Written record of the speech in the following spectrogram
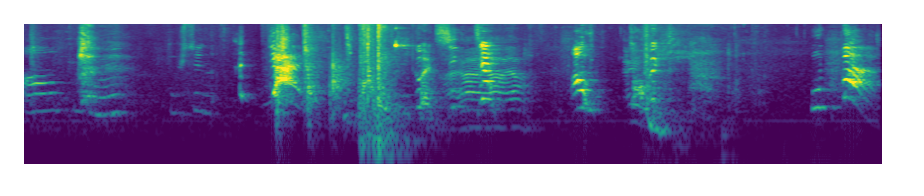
아 왜? 혹시나 이걸 진짜 야야야. 아우 너왜 오빠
